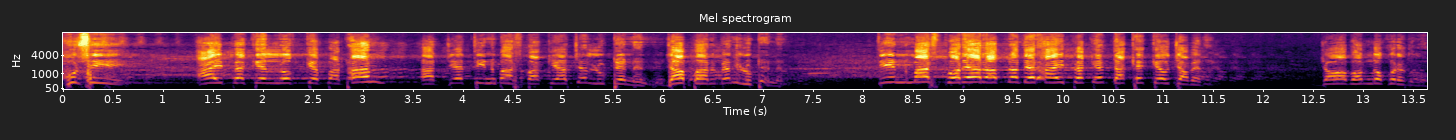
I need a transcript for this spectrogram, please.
খুশি আইপ্যাকের লোককে পাঠান আর যে তিন মাস বাকি আছে লুটে নেন। যা পারবেন লুটে নেন। তিন মাস পরে আর আপনাদের আইপ্যাকের ডাকে কেউ যাবে না। যাওয়া বন্ধ করে দেবো।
